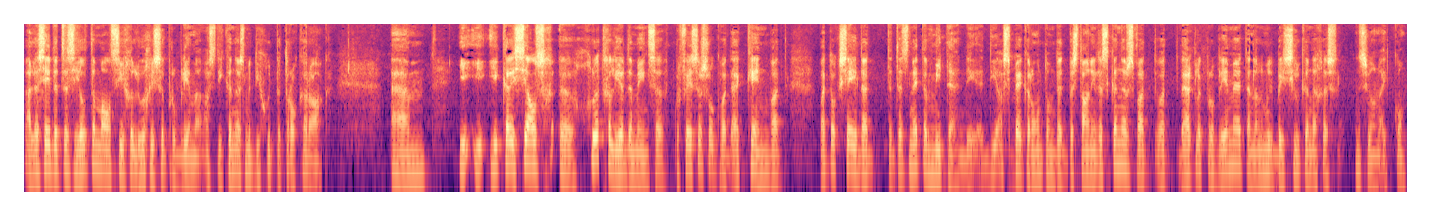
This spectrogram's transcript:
Hulle sê dit is heeltemal psigologiese probleme as die kinders met die goed betrokke raak. Ehm um, jy, jy jy kry selfs uh, groot geleerde mense, professors ook wat ek ken wat wat ook sê dat dit is net 'n mite. Die die aspek rondom dit bestaan nie. Dis kinders wat wat werklik probleme het en hulle moet by sielkundiges en so aan uitkom.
